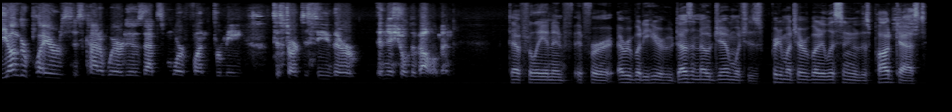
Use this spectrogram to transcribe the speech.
the younger players is kind of where it is. That's more fun for me to start to see their initial development. Definitely, and if, if for everybody here who doesn't know Jim, which is pretty much everybody listening to this podcast,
